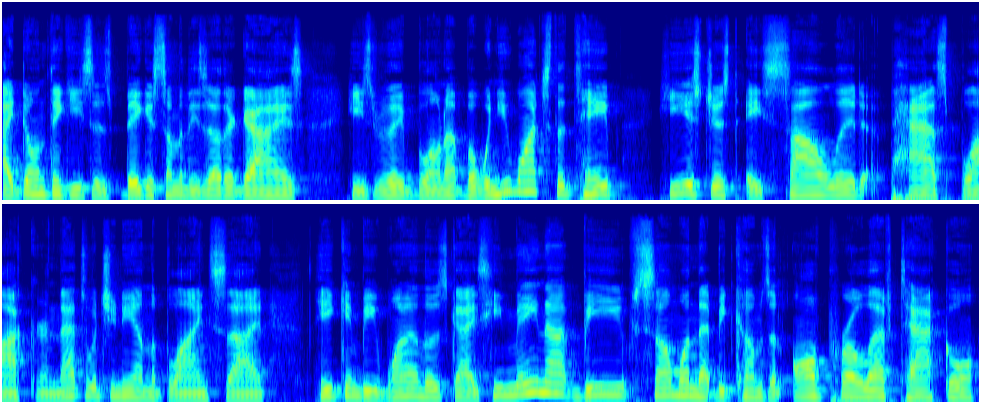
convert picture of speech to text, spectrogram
I don't think he's as big as some of these other guys. He's really blown up. But when you watch the tape, he is just a solid pass blocker, and that's what you need on the blind side. He can be one of those guys. He may not be someone that becomes an all pro left tackle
